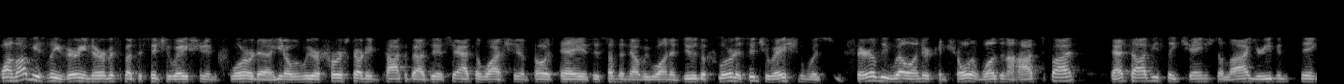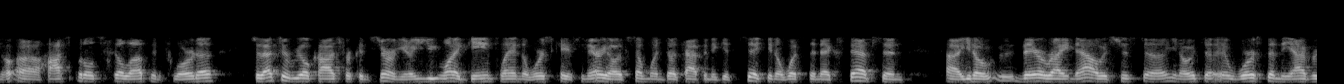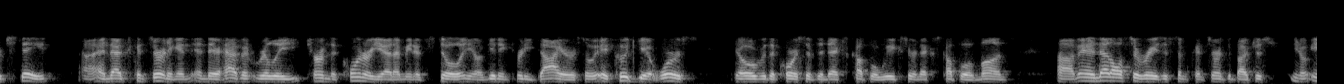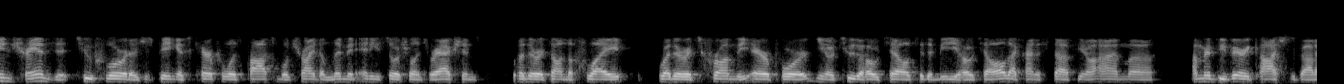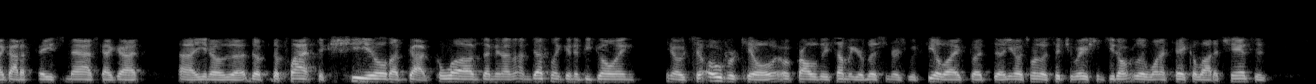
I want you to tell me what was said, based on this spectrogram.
Well, I'm obviously very nervous about the situation in Florida. You know, when we were first starting to talk about this at the Washington Post, hey, is this something that we want to do? The Florida situation was fairly well under control. It wasn't a hot spot. That's obviously changed a lot. You're even seeing uh, hospitals fill up in Florida. So that's a real cause for concern. You know, you want to game plan the worst case scenario. If someone does happen to get sick, you know, what's the next steps? And, uh, you know, there right now, it's just, uh, you know, it's a, a worse than the average state. Uh, and that's concerning. And, and they haven't really turned the corner yet. I mean, it's still, you know, getting pretty dire. So it could get worse, you know, over the course of the next couple of weeks or next couple of months. Um, and that also raises some concerns about just, you know, in transit to Florida, just being as careful as possible, trying to limit any social interactions whether it's on the flight, whether it's from the airport, you know, to the hotel, to the media hotel, all that kind of stuff. You know, I'm uh, I'm going to be very cautious about. I got a face mask. I got uh, you know the, the the plastic shield. I've got gloves. I mean, I'm, I'm definitely going to be going you know to overkill. Probably some of your listeners would feel like, but uh, you know, it's one of those situations you don't really want to take a lot of chances.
